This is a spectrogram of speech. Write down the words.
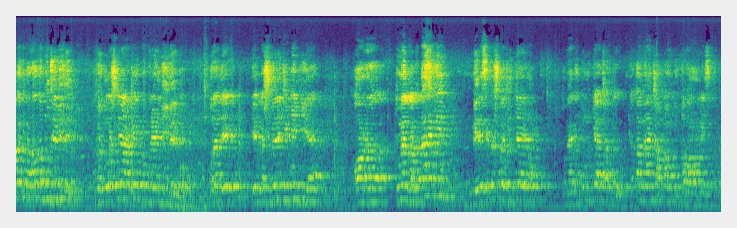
करता था तो दी। मेरे से कछुआ जीत जाएगा? तो मैं कहता तुम क्या चाहते हो? कहता, मैं चाहता हूँ तुम दोबारा रेस करो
